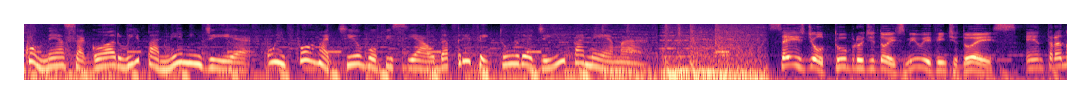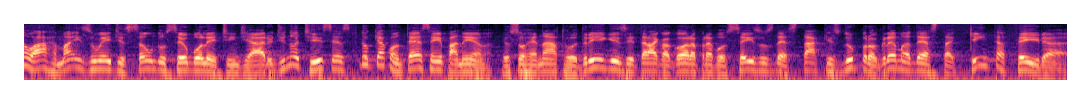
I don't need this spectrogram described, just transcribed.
Começa agora o Ipanema em Dia, o informativo oficial da Prefeitura de Ipanema. 6 de outubro de 2022, entra no ar mais uma edição do seu boletim diário de notícias do que acontece em Ipanema. Eu sou Renato Rodrigues e trago agora para vocês os destaques do programa desta quinta-feira.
